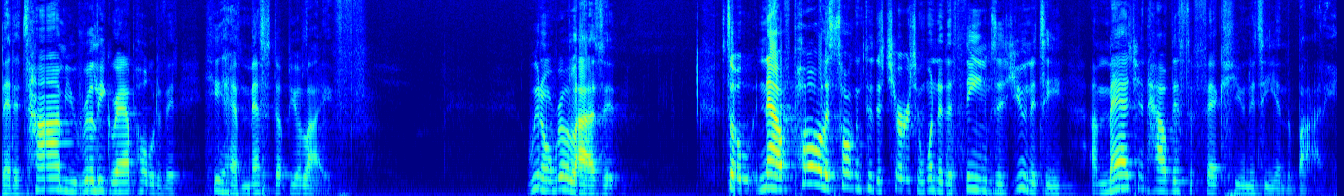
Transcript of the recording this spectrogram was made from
By the time you really grab hold of it, he have messed up your life. We don't realize it. So now, if Paul is talking to the church and one of the themes is unity, imagine how this affects unity in the body.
